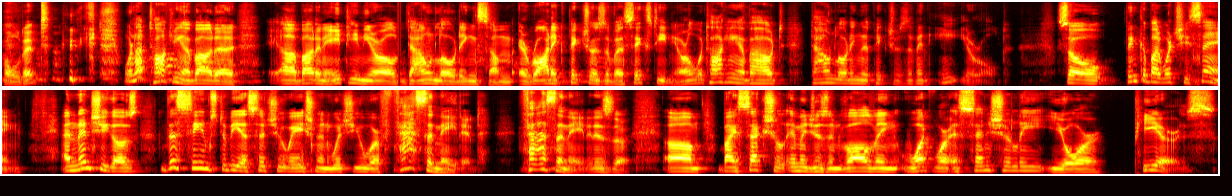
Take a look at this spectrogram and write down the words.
Hold it. We're not talking about a about an 18-year-old downloading some erotic pictures of a 16-year-old. We're talking about downloading the pictures of an 8-year-old. So think about what she's saying. And then she goes, This seems to be a situation in which you were fascinated. Fascinated is the um, by sexual images involving what were essentially your peers.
